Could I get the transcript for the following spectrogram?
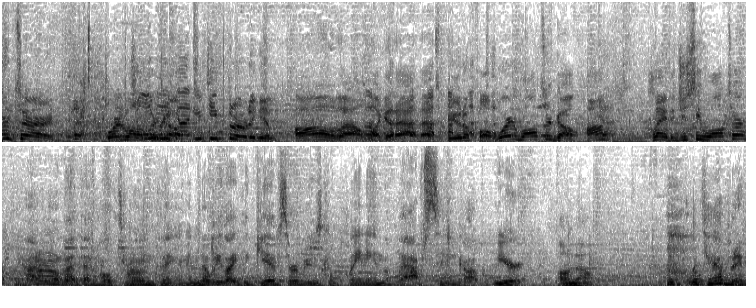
your turn. Where'd Walter Totally go? got you deep throating him. Oh, well, look at that. That's beautiful. Where'd Walter go, huh? Clay, did you see Walter? I don't know about that whole throne thing. I mean, nobody liked the gifts. Everybody was complaining, and the lap sitting got weird. Oh, no. What's happening?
